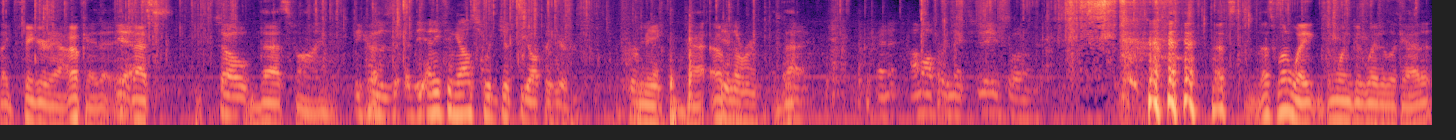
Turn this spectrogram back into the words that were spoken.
like figure it out. Okay, that, Yeah. that's so that's fine. because the, anything else would just be off of here for me That okay. in the room. That And I'm off for the next two days, so that's that's one way, one good way to look at it.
